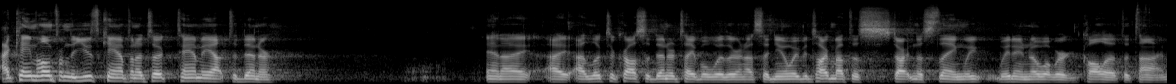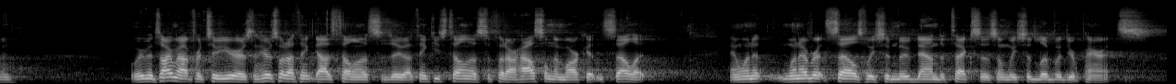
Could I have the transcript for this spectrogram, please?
I came home from the youth camp and I took Tammy out to dinner. And I, I, I, looked across the dinner table with her and I said, You know, we've been talking about this, starting this thing. We, we didn't even know what we were going to call it at the time. And We've been talking about it for two years, and here's what I think God's telling us to do. I think He's telling us to put our house on the market and sell it. And when it, whenever it sells, we should move down to Texas and we should live with your parents.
